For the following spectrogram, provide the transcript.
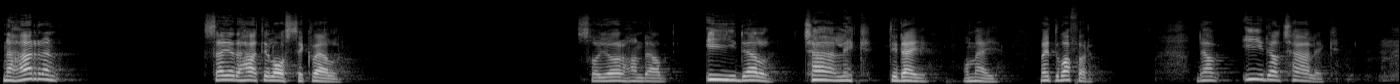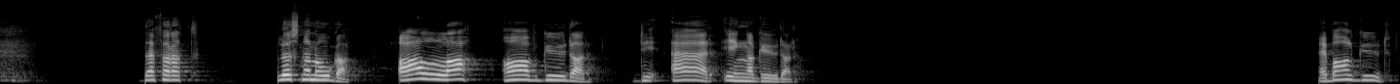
När Herren säger det här till oss ikväll så gör han det av idel kärlek till dig och mig. Vet du varför? Det är av idel kärlek. Därför att, lyssna noga, alla avgudar, de är inga gudar. Är Baal Gud?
